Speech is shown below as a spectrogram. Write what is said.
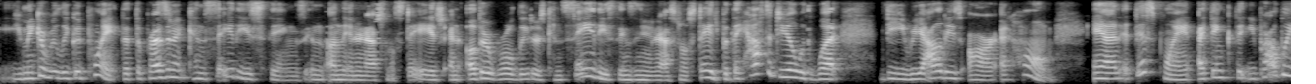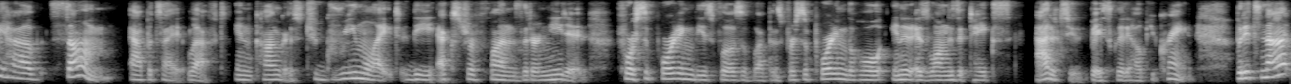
you make a really good point that the president can say these things in, on the international stage and other world leaders can say these things in the international stage, but they have to deal with what the realities are at home. And at this point, I think that you probably have some appetite left in Congress to greenlight the extra funds that are needed for supporting these flows of weapons, for supporting the whole in it as long as it takes attitude, basically, to help Ukraine. But it's not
